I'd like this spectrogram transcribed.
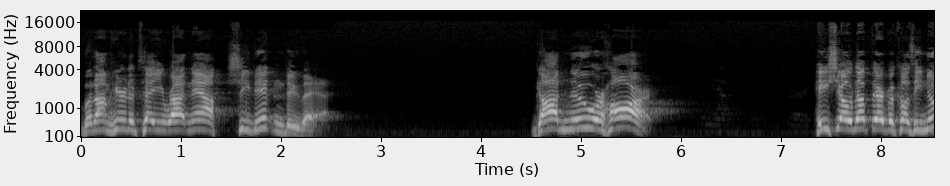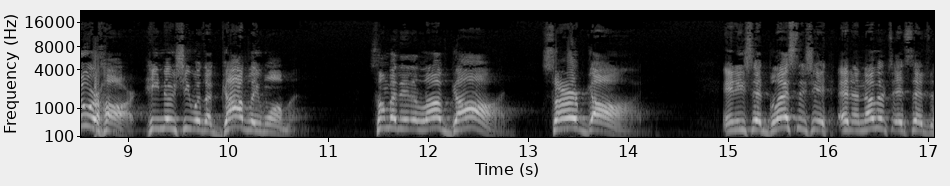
But I'm here to tell you right now, she didn't do that. God knew her heart. He showed up there because he knew her heart. He knew she was a godly woman. Somebody that loved God, served God. And he said, blessed is she, and another, it says, uh,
